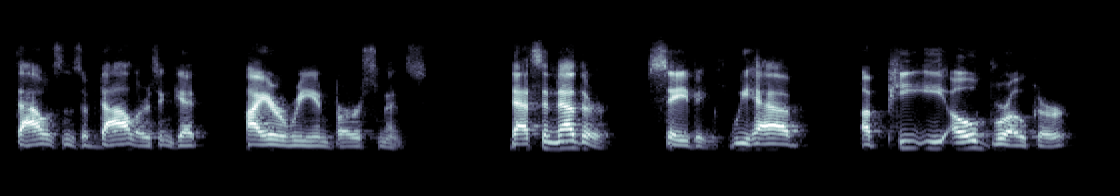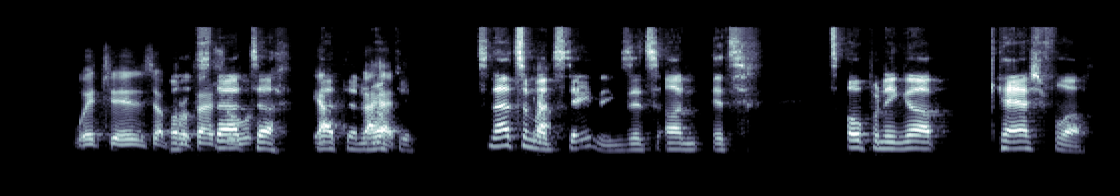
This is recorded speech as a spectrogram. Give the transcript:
thousands of dollars and get higher reimbursements. That's another savings. We have a PEO broker, which is a Well, professional. it's not, uh, Yeah, not to interrupt you. It's not so Yeah. much savings. It's on. It's it's opening up cash flow.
